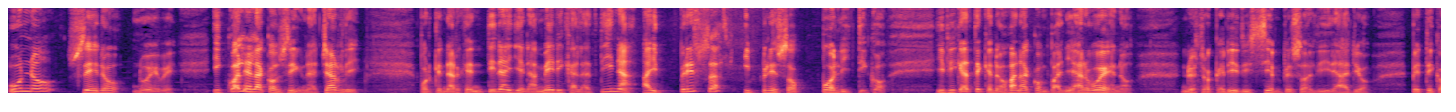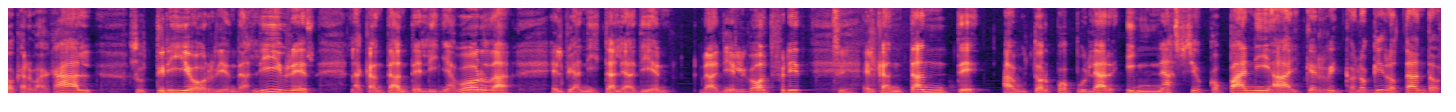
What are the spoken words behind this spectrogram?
109. ¿Y cuál es la consigna, Charlie? Porque en Argentina y en América Latina hay presas y presos políticos. Y fíjate que nos van a acompañar, bueno, nuestro querido y siempre solidario Peteco Carvajal, su trío Riendas Libres, la cantante Liña Borda, el pianista Daniel, Daniel Gottfried, Sí. el cantante, autor popular Ignacio Copani. Ay, qué rico, lo quiero tanto,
